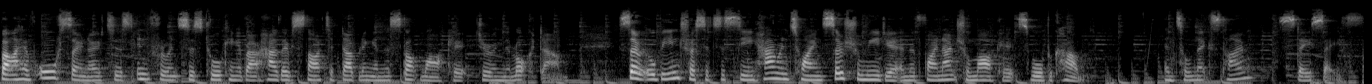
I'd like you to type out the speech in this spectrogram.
but I have also noticed influencers talking about how they've started dabbling in the stock market during the lockdown. So it'll be interesting to see how entwined social media and the financial markets will become. Until next time, stay safe.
